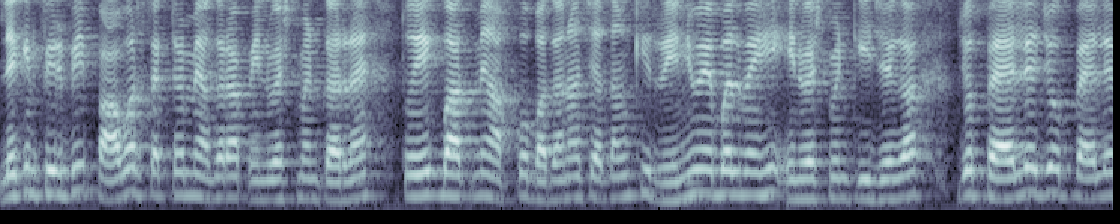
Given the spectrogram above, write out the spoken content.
लेकिन फिर भी पावर सेक्टर में अगर आप इन्वेस्टमेंट कर रहे हैं तो एक बात मैं आपको बताना चाहता हूँ कि रिन्यूएबल में ही इन्वेस्टमेंट कीजिएगा। जो पहले जो पहले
